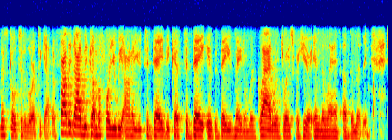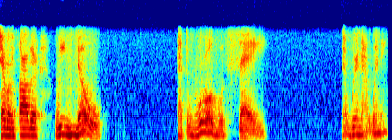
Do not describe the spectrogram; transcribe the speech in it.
Let's go to the Lord together. Father God, we come before you. We honor you today because today is the day you've made, and we're glad, we're joyous, we're here in the land of the living. Heavenly Father, we know that the world will say that we're not winning.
